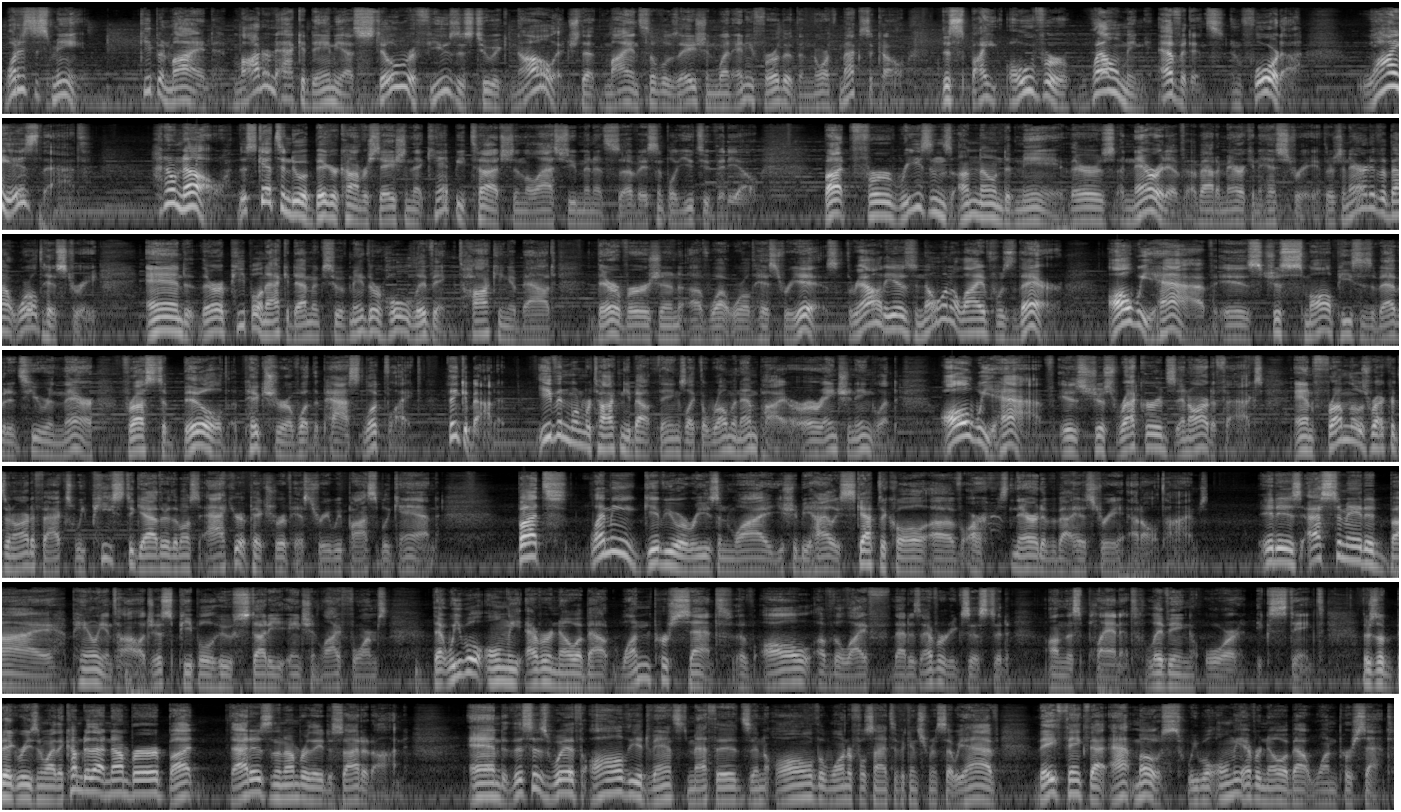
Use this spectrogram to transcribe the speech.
what does this mean? Keep in mind, modern academia still refuses to acknowledge that Mayan civilization went any further than North Mexico, despite overwhelming evidence in Florida. Why is that? I don't know. This gets into a bigger conversation that can't be touched in the last few minutes of a simple YouTube video. But for reasons unknown to me, there's a narrative about American history, there's a narrative about world history, and there are people and academics who have made their whole living talking about their version of what world history is. The reality is, no one alive was there. All we have is just small pieces of evidence here and there for us to build a picture of what the past looked like. Think about it. Even when we're talking about things like the Roman Empire or ancient England, all we have is just records and artifacts, and from those records and artifacts, we piece together the most accurate picture of history we possibly can. But let me give you a reason why you should be highly skeptical of our narrative about history at all times. It is estimated by paleontologists, people who study ancient life forms, that we will only ever know about 1% of all of the life that has ever existed on this planet, living or extinct. There's a big reason why they come to that number, but that is the number they decided on. And this is with all the advanced methods and all the wonderful scientific instruments that we have. They think that at most we will only ever know about 1%.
